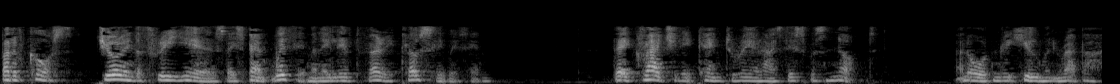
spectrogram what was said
But of course, during the three years they spent with him, and they lived very closely with him, they gradually came to realize this was not an ordinary human rabbi.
